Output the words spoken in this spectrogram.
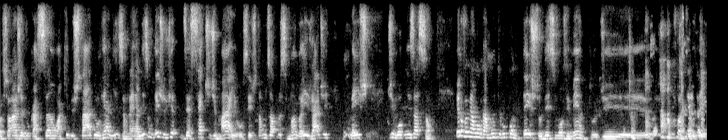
profissionais de educação aqui do estado realizam, né? Realizam desde o dia 17 de maio, ou seja, estamos aproximando aí já de um mês de mobilização. Eu não vou me alongar muito no contexto desse movimento de, de vocês aí,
